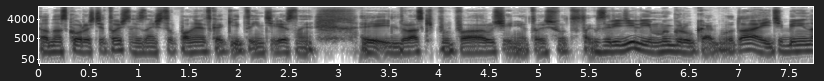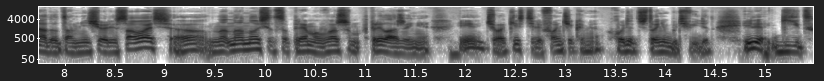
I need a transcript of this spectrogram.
на скорости точность, значит, выполняют какие-то интересные э, или дурацкие поручения. То есть вот так зарядили им игру, как бы, да, и тебе не надо там ничего рисовать, а на наносится прямо в вашем приложении. И чуваки с телефончиками ходят, что-нибудь видят. Или гид,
